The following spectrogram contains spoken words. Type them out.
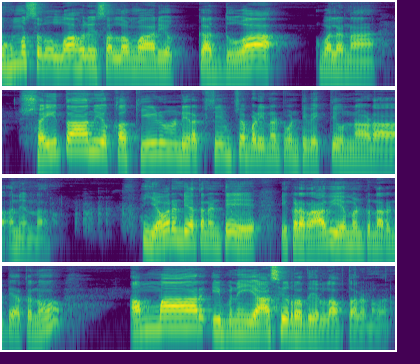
ముహమ్మద్ సల్లల్లాహు అలై సల్లం వారి యొక్క దువా వలన శైతాను యొక్క కీడు నుండి రక్షించబడినటువంటి వ్యక్తి ఉన్నాడా అని అన్నారు. ఎవరండి అతనంటే? ఇక్కడ రావి ఏమంటున్నారంటే అతను అమ్మార్ ఇబ్ని యాసిర్ రది అల్లాహుతాలన్న వారు.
